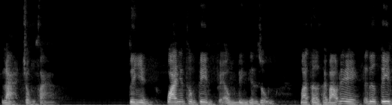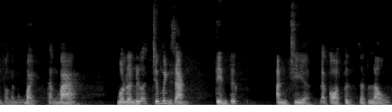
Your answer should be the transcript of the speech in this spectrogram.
là chống phá. Tuy nhiên, qua những thông tin về ông Đinh Tiến Dũng mà tờ Thời báo .de đã đưa tin vào ngày 7 tháng 3, một lần nữa chứng minh rằng tin tức ăn chia đã có từ rất lâu,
